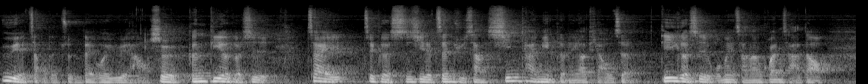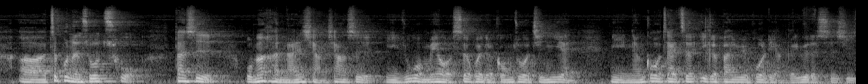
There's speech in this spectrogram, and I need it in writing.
越早的准备会越好。是，跟第二个是在这个实习的争取上，心态面可能要调整。第一个是我们也常常观察到，呃，这不能说错，但是我们很难想象是你如果没有社会的工作经验，你能够在这一个半月或两个月的实习，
